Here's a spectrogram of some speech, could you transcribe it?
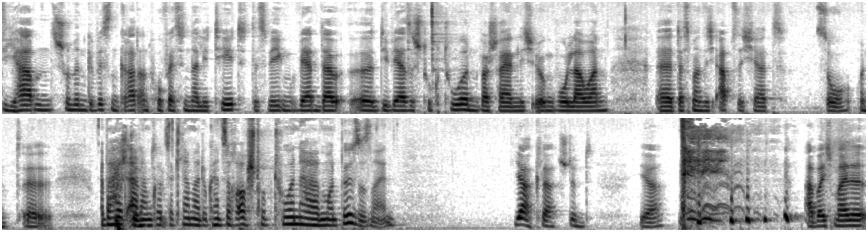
die haben schon einen gewissen Grad an Professionalität, deswegen werden da äh, diverse Strukturen wahrscheinlich irgendwo lauern, äh, dass man sich absichert. So und äh, Aber halt, Adam, kurze Klammer, du kannst doch auch Strukturen haben und böse sein. Ja, klar, stimmt. Ja. Aber ich meine,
